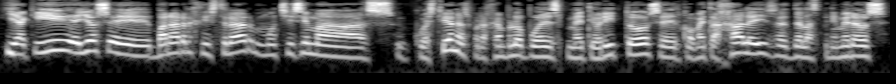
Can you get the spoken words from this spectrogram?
Y aquí ellos eh, van a registrar muchísimas cuestiones, por ejemplo, pues meteoritos, el cometa Halley, es de los primeros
